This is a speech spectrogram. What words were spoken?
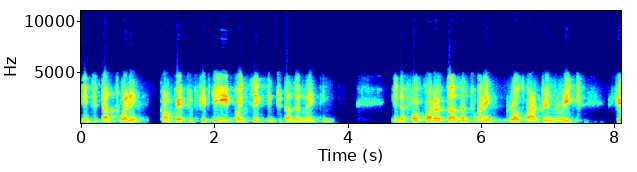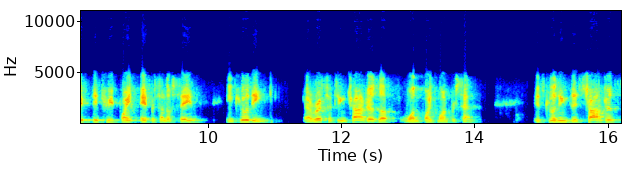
in fiscal 2020 compared to 58.6 in 2019. In the fourth quarter of 2020, gross margin reached 53.8% of sales, including restructuring charges of 1.1%. Excluding these charges,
